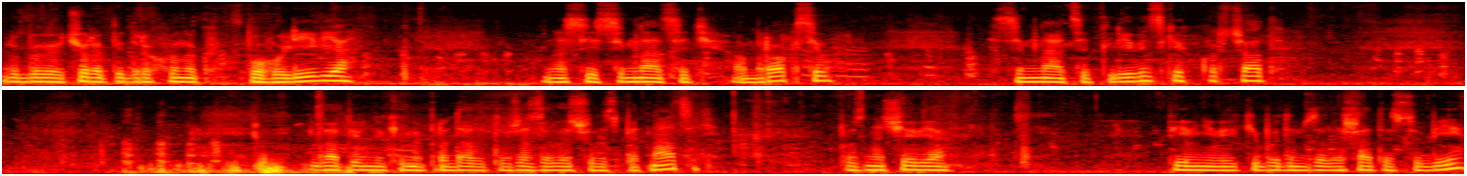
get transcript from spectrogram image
Робив я вчора підрахунок поголів'я. У нас є 17 амроксів, 17 лівінських курчат. Два півники ми продали, то вже залишилось 15. Позначив я півнів, які будемо залишати собі.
